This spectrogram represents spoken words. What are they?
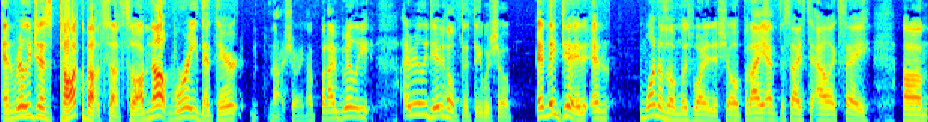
and really just talk about stuff. So I'm not worried that they're not showing up, but I really I really did hope that they would show up. And they did, and one of them was wanting to show up, but I emphasized to Alex, hey, um,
